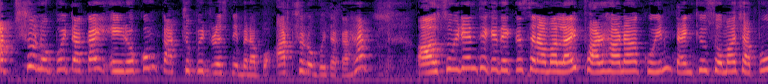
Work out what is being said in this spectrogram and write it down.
আটশো নব্বই টাকায় এইরকম কাঠচুপি ড্রেস নেবেন আপু। আটশো নব্বই টাকা হ্যাঁ। সুইডেন থেকে দেখতেছেন আমার life Farhana queen. Thank you so much আপু।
